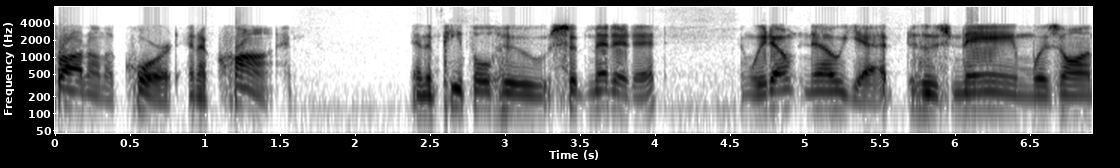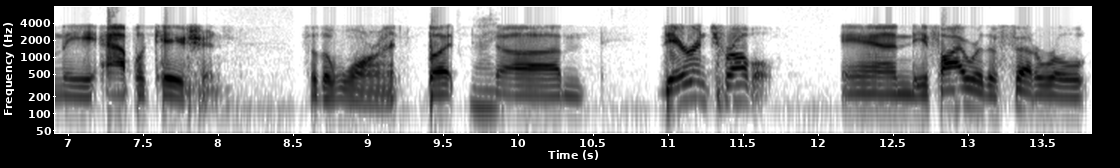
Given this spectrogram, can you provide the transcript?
fraud on the court and a crime and the people who submitted it, and we don't know yet whose name was on the application for the warrant, but right. um, they're in trouble. And if I were the federal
